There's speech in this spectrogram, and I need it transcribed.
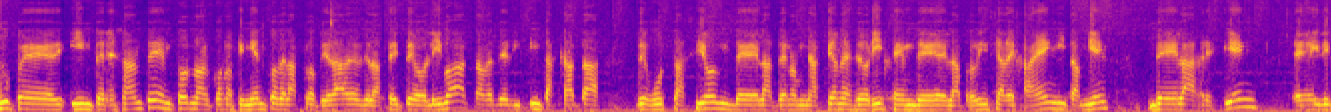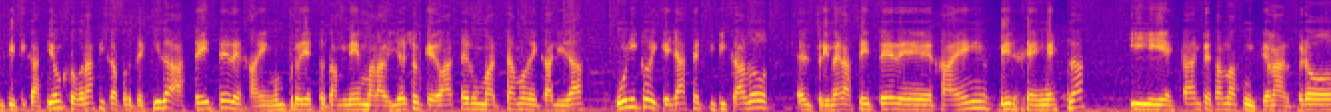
súper interesante en torno al conocimiento de las propiedades del aceite oliva a través de distintas catas de gustación de las denominaciones de origen de la provincia de Jaén y también de la recién eh, identificación geográfica protegida aceite de Jaén, un proyecto también maravilloso que va a ser un marchamo de calidad único y que ya ha certificado el primer aceite de Jaén virgen extra y está empezando a funcionar. Pero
